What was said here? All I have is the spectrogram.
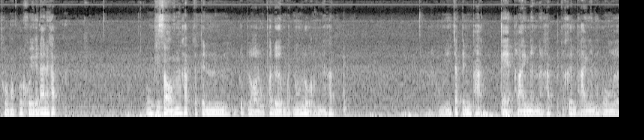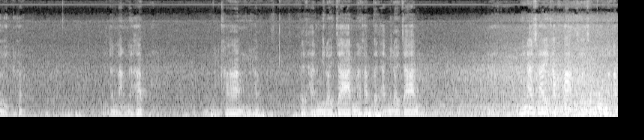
โทรมาพูดคุยกันได้นะครับ องค์ที่สองนะครับ จะเป็นรูปหล่อหลวงพ่อเดิมวัดน้องหลวงนะครับอ่าองค์นี้จะเป็นพระแก่พลายเงินนะครับ จะขึ้นพลายเงินทั้งองค์เลยนะครับ ด้านหลังนะครับด้านข้างนะครับใต้ฐานมีรอยจานนะครับใต้ฐานมีรอยจานอันนี้น่าใช้ครับพระสวยสมบูรณ์นะครับ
